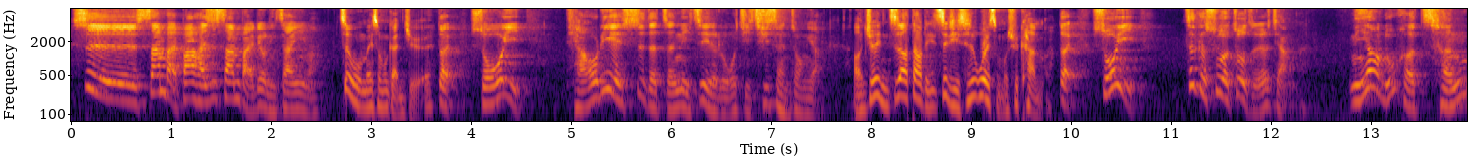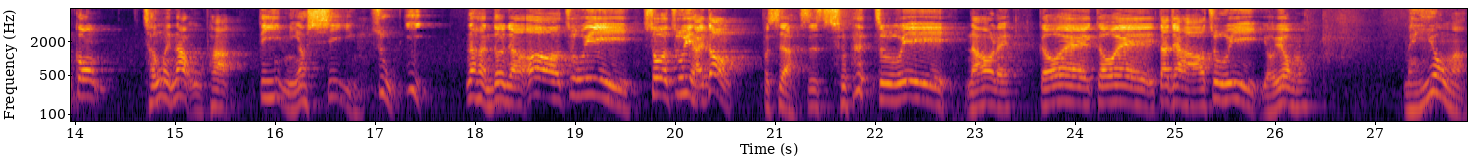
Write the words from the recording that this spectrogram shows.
是三百八还是三百六？你在意吗？这我没什么感觉。对，所以条列式的整理自己的逻辑其实很重要。哦，就是你知道到底自己是为什么去看吗？对，所以这个书的作者就讲了，你要如何成功成为那五趴。第一，你要吸引注意。那很多人讲哦，注意，说注意还动，不是啊，是注注意。然后嘞，各位各位大家好，注意有用吗？没用啊。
